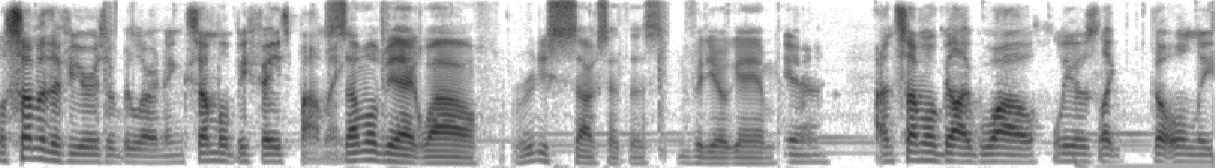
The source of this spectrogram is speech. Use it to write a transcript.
Well, some of the viewers will be learning. Some will be face palming. Some will be like, "Wow, Rudey sucks at this video game." Yeah. And some will be like, wow, Leo's like the only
